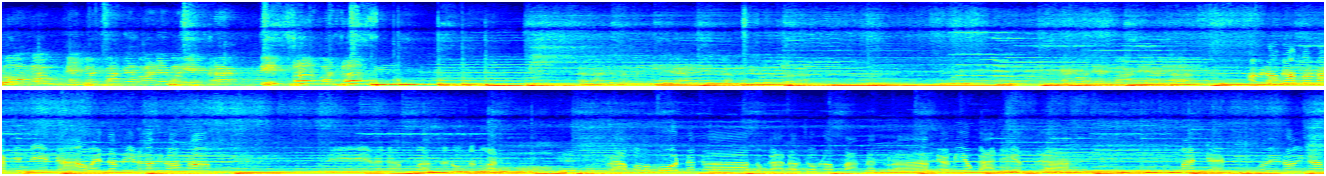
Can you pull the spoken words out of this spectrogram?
ร้องน้ำให้เป็นฟังกันมาเนี่ยพระเอกครับติดเสื้อมาเถอสิขนาดจะไม่ดีได้ยินกันในเรื่องเลยนะไอ้คนเด่นมาเนี่ยเออเอาพี่น้องครับสำหรับคลิปนี้ก็เอาไว้จำนี้นะครับพี่น้องเนาะนี่นะครับว่าสนุกสนานกราบขอบพระคุณนะครับทุกการรับชมรับฟังนะครับ เดี๋ยวมีโอกาสจะเฮ็ดเสือบ้านแจกพ่อแม่พี่น้องอีกครับ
